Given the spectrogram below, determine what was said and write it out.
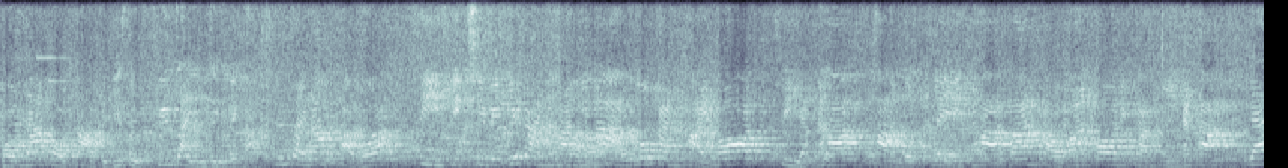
พร้อมหน้าพร้อมตาเป็นที่สุดชื่นใจจริง ๆ เลยค่ะ ชื่นใจมากค่ะเพราะว่า 40 ชีวิตด้วยกันนะคะ ที่มาร่วมกันถ่ายทอดเสียงนะคะ ผ่านบทเพลงนะคะบ้านเราบ้านพ่อในครั้งนี้นะคะ และ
